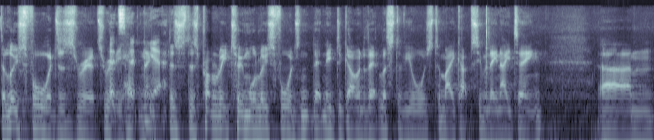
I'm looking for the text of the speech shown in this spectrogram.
the loose forwards is where it's really It's- happening. yeah. There's there's probably two more loose forwards that need to go into that list of yours to make up 17, 18. Um,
